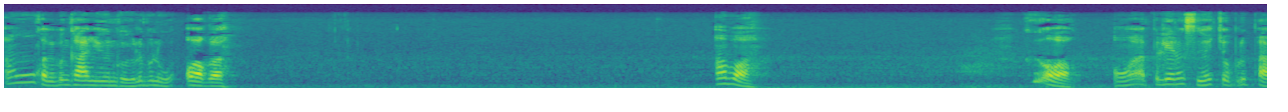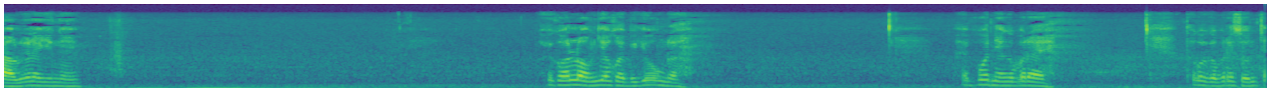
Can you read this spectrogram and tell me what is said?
เอ้าขอยไปเบิ่งคายืนขอยก็เลยไม่รู้ออกเหรอเอาบ่ คือออก อ๋อไปเรียนหนังสือให้จบหรือเปล่าหรืออะไรยังไงให้ขอลองอย่าคอยไปโยงเด้อให้พูดยังก็บ่ได้ถ้าคอยก็บ่ได้สนใจ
